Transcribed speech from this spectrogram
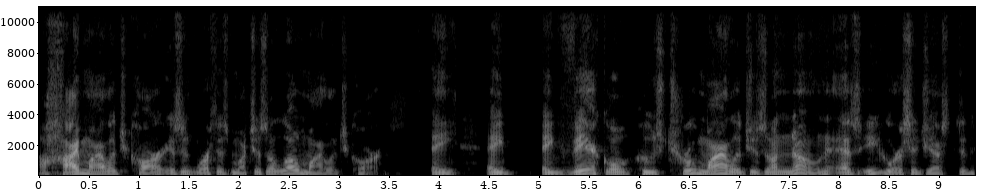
A high mileage car isn't worth as much as a low mileage car. A a a vehicle whose true mileage is unknown, as Igor suggested,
